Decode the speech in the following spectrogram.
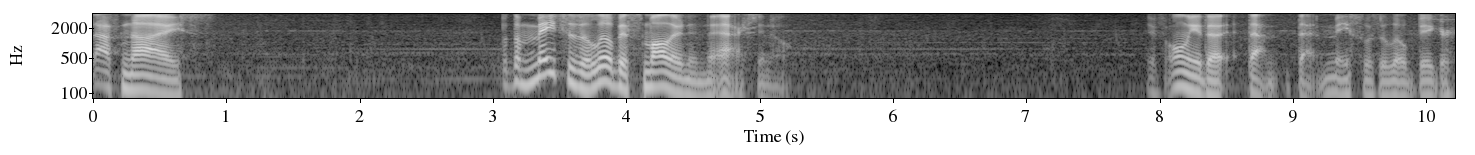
That's nice. But the mace is a little bit smaller than the axe, you know. If only that that that mace was a little bigger.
